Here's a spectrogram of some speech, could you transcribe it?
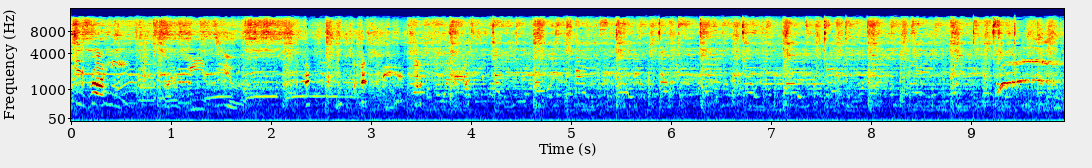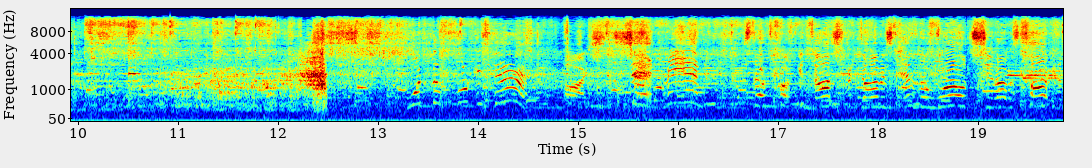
is Rahim? My weed dealer. What the fuck is that? Oh, shit, man! It's that fucking Nostradamus and the world shit I was talking about.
